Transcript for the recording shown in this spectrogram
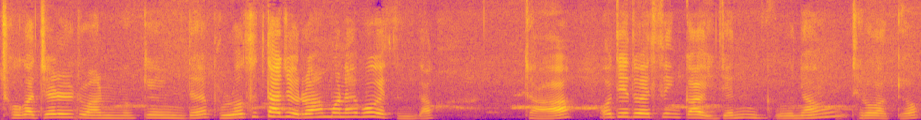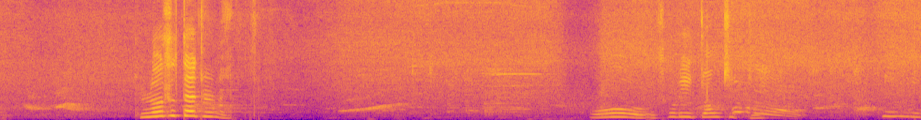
제가 제일 좋아하는 게임인데 블러스타즈를 한번 해보겠습니다. 자, 어제도 했으니까 이제는 그냥 들어갈게요. 블러스타즈는 오 소리 짱치기. 음,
